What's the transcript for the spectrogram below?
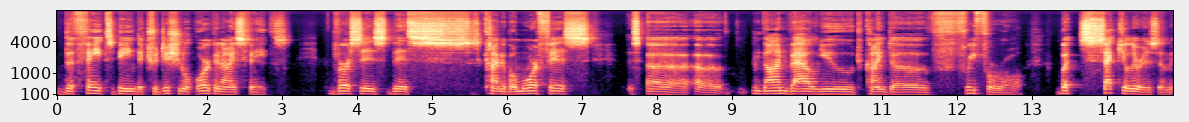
the faiths being the traditional organized faiths versus this kind of amorphous, uh, uh, non valued kind of free for all, But secularism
